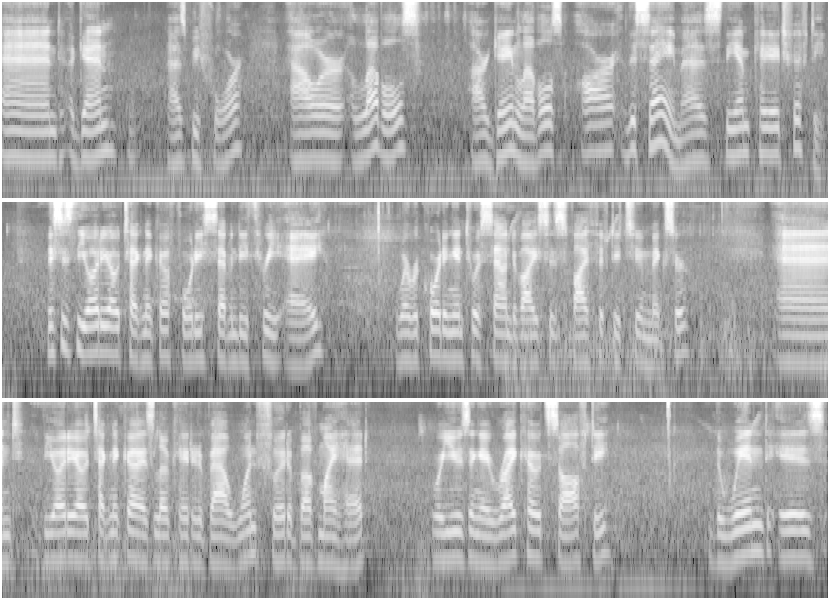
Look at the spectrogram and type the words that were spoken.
And again, as before, our levels, our gain levels, are the same as the MKH50. This is the Audio Technica 4073A. We're recording into a Sound Devices 552 mixer. And the Audio Technica is located about one foot above my head. We're using a Rycote Softy. The wind is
